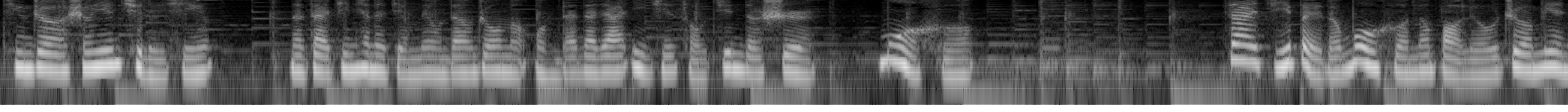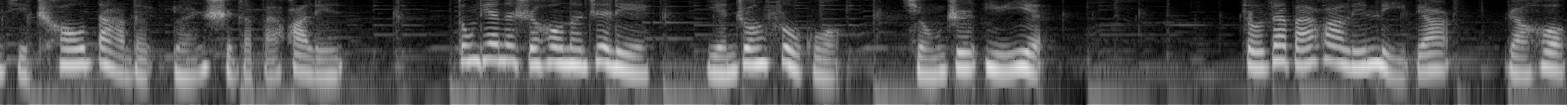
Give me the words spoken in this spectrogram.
听着声音去旅行。那在今天的节目内容当中呢，我们带大家一起走进的是漠河。在极北的漠河呢，保留着面积超大的原始的白桦林。冬天的时候呢，这里银装素裹，琼枝玉叶。走在白桦林里边，然后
